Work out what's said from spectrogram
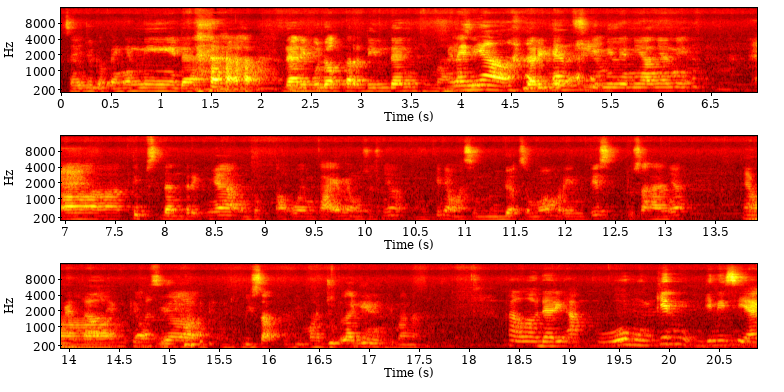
saya juga pengen nih da- dari Bu Dokter Dinda nih gimana sih? Milenial. Dari segi milenialnya nih uh, tips dan triknya untuk uh, UMKM yang khususnya mungkin yang masih muda semua merintis usahanya Yang uh, mentalnya mungkin yang- masih. iya, untuk bisa lebih maju lagi nih gimana? Kalau dari aku mungkin gini sih ya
